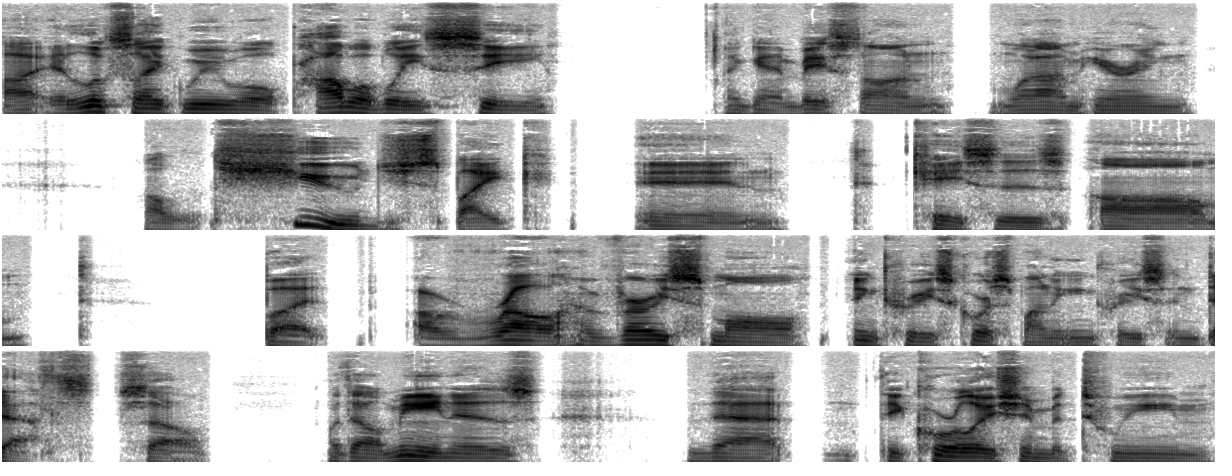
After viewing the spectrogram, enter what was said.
uh, it looks like we will probably see, again, based on what I'm hearing, a huge spike in cases, um, but a, rel- a very small increase, corresponding increase in deaths. So, what that'll mean is that the correlation between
